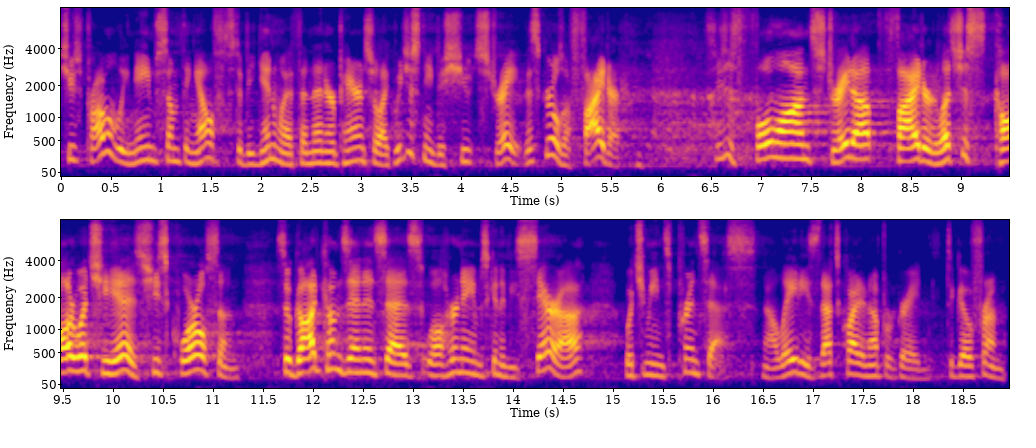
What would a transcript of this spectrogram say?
She was probably named something else to begin with, and then her parents are like, We just need to shoot straight. This girl's a fighter. She's just full on, straight up fighter. Let's just call her what she is. She's quarrelsome. So God comes in and says, Well, her name's going to be Sarah, which means princess. Now, ladies, that's quite an upper grade to go from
